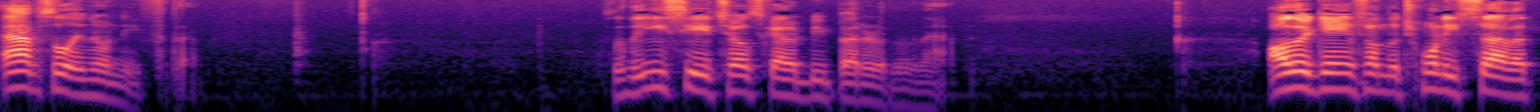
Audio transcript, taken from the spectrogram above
Absolutely no need for that. So the ECHL's got to be better than that. Other games on the 27th.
